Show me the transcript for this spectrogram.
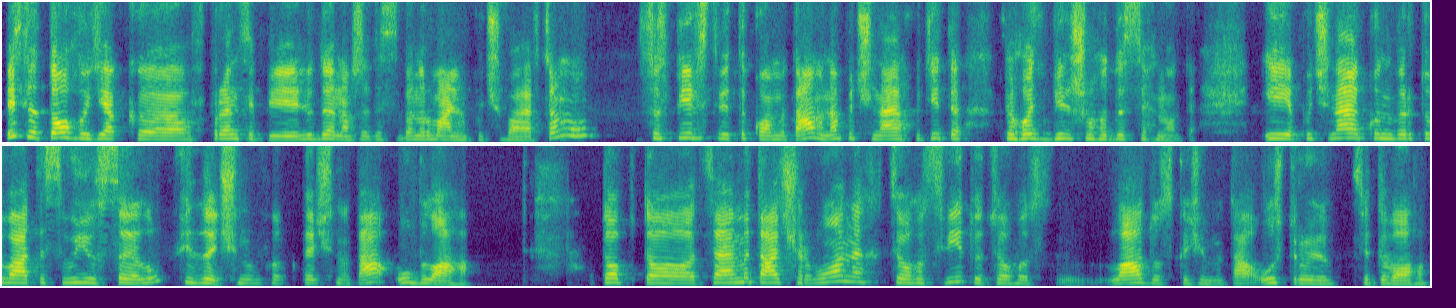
Після того, як е, в принципі людина вже себе нормально почуває в цьому суспільстві, такому та вона починає хотіти чогось більшого досягнути і починає конвертувати свою силу фізичну, фактично, та у блага. Тобто це мета червоних цього світу, цього ладу, скажімо, та устрою світового.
